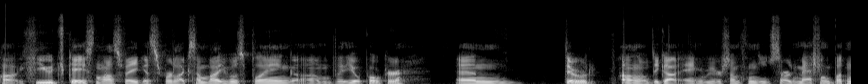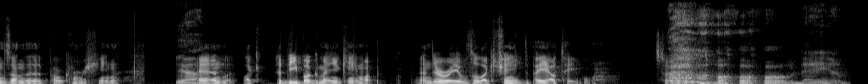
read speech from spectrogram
uh, huge case in Las Vegas where like somebody was playing um, video poker, and they were I don't know they got angry or something. They started mashing buttons on the poker machine, yeah. and like a debug menu came up, and they were able to like change the payout table. So oh, damn.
